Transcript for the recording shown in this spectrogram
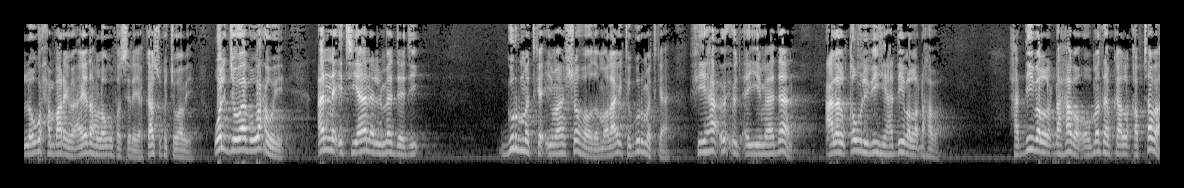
loogu xambaaraya aayadahan loogu fasiraya kaasuu ka jawaabaya waljawaabu waxa weeye ana ityaana almadadi gurmadka imaanshahooda malaa'igta gurmadka fiiha uxud ay yimaadaan cala alqowli bihi haddiiba la dhahaba. Haddiiba la dhahaba oo madhabka la qabtaba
